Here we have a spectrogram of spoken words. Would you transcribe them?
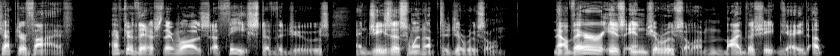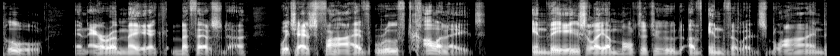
Chapter 5 After this there was a feast of the Jews, and Jesus went up to Jerusalem. Now there is in Jerusalem by the sheep gate a pool, an Aramaic Bethesda, which has five roofed colonnades. In these lay a multitude of invalids, blind,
